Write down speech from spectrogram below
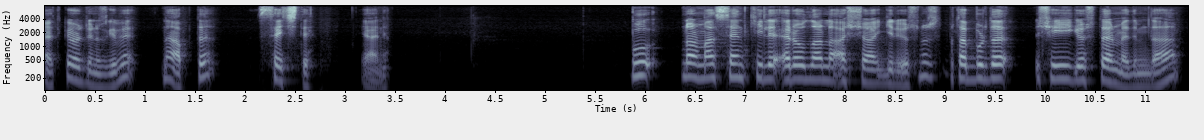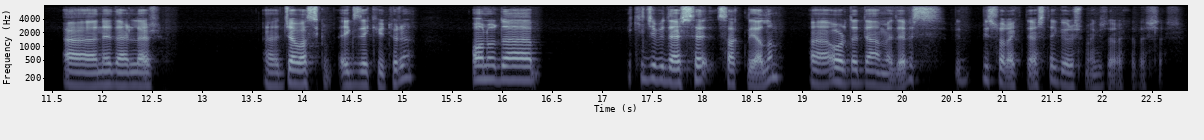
Evet gördüğünüz gibi ne yaptı? Seçti. Yani. Bu normal send key ile arrow'larla aşağı giriyorsunuz. Bu tabi burada şeyi göstermedim daha. Ee, ne derler? Ee, JavaScript executor'ı. Onu da ikinci bir derse saklayalım. Ee, orada devam ederiz. Bir, bir sonraki derste görüşmek üzere arkadaşlar.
